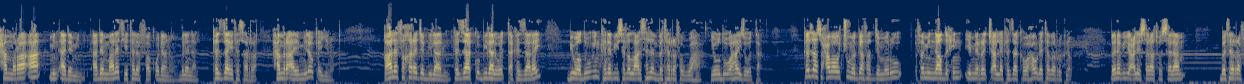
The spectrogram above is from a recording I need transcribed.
ሐምራአ ሚን አደሚን። አደም ማለት የተለፋ ቆዳ ነው ብለናል። ከዛ የተሰራ ሐምራአ የሚለው ቀይ ነው። ቃለ ፈኸረጀ ቢላሉን። ከዛ እኮ ቢላል ወጣ። ከዛ ላይ ቢወዱኢን ከነቢዩ ስለ ላ ሰለም በተረፈው ውሃ የወዱ ውሃ ይዞ ወጣ። ከዛ ሰሓባዎቹ መጋፋት ጀመሩ። ፈሚን ናድሕን የሚረጫ አለ። ከዛ ከውሃው ለተበሩክ ነው። በነቢዩ አለ ሰላቱ ወሰላም በተረፉ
